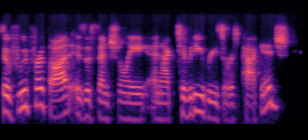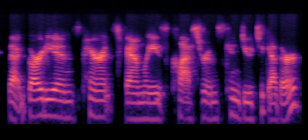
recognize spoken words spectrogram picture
So, Food for Thought is essentially an activity resource package that guardians, parents, families, classrooms can do together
